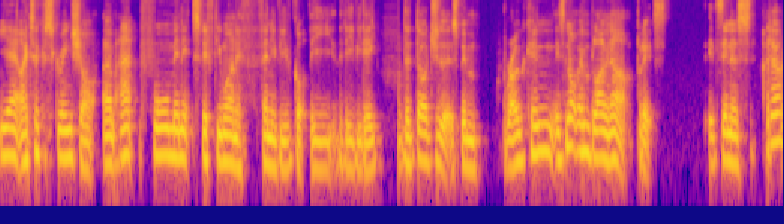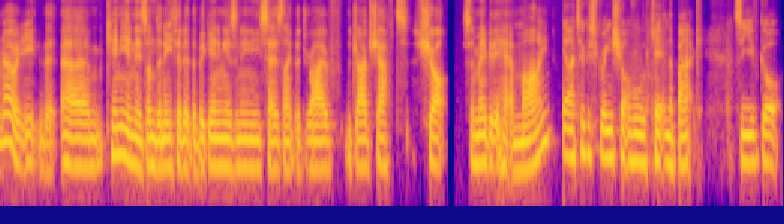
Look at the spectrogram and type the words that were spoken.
Yeah, I took a screenshot um, at four minutes fifty-one. If, if any of you've got the the DVD, the Dodge that's been broken, it's not been blown up, but it's it's in a I don't know. He, the, um, is underneath it at the beginning, isn't he? He says like the drive, the drive shaft's shot. So maybe they hit a mine. Yeah, I took a screenshot of all the kit in the back. So you've got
